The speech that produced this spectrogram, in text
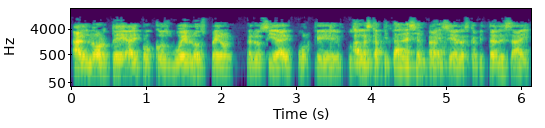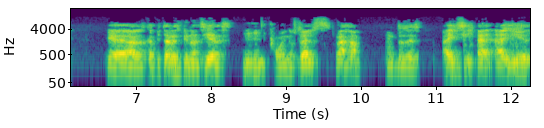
Al norte hay pocos vuelos, pero, pero sí hay porque... pues, A las capitales siempre. Ah, sí, a las capitales hay. Eh, a las capitales financieras. O industriales. Ajá. Entonces, ahí sí, ahí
